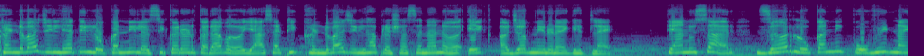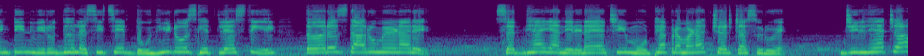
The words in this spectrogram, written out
खंडवा जिल्ह्यातील लोकांनी लसीकरण करावं यासाठी खंडवा जिल्हा प्रशासनानं एक अजब निर्णय घेतलाय. त्यानुसार जर लोकांनी कोविड नाईन्टीन विरुद्ध लसीचे दोन्ही डोस घेतले असतील तरच दारू मिळणार. आहे सध्या या निर्णयाची मोठ्या प्रमाणात चर्चा सुरू आहे. जिल्ह्याच्या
